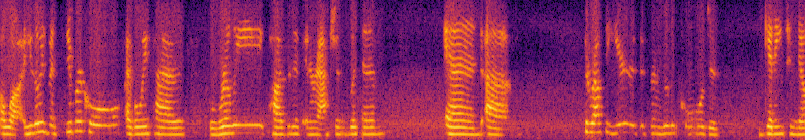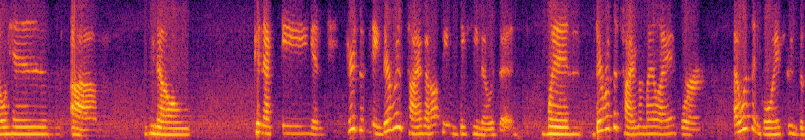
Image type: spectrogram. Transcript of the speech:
a lot. He's always been super cool. I've always had really positive interactions with him and um, throughout the years, it's been really cool just getting to know him, um, you know, connecting. And here's the thing: there was times I don't even think he knows it. When there was a time in my life where I wasn't going through the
